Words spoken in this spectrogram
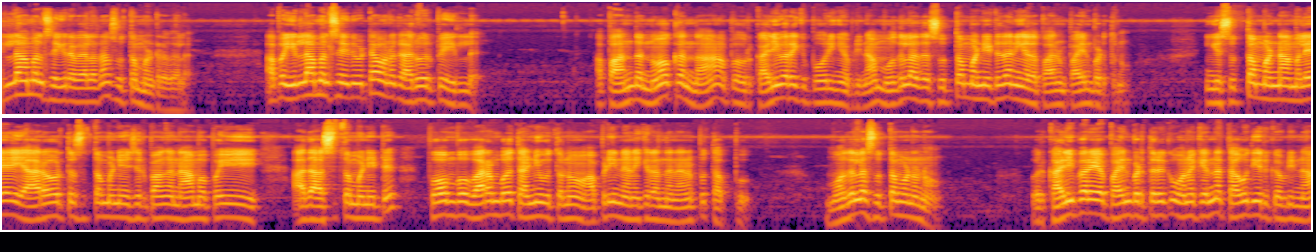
இல்லாமல் செய்கிற வேலை தான் சுத்தம் பண்ணுற வேலை. அப்போ இல்லாமல் செய்து விட்டால் உனக்கு அருவருப்பே இல்லை. அப்போ அந்த நோக்கம்தான் அப்போ ஒரு கழிவறைக்கு போகிறீங்க அப்படின்னா முதல்ல அதை சுத்தம் பண்ணிட்டு தான் நீங்கள் அதை பயன் பயன்படுத்தணும். நீங்கள் சுத்தம் பண்ணாமலே யாரோ ஒருத்தர் சுத்தம் பண்ணி வச்சுருப்பாங்க நாம் போய் அதை அசுத்தம் பண்ணிவிட்டு போகும்போது வரும்போது தண்ணி ஊற்றணும் அப்படின்னு நினைக்கிற அந்த நினப்பு தப்பு. முதல்ல சுத்தம் பண்ணணும். ஒரு கழிவறையை பயன்படுத்துறதுக்கு உனக்கு என்ன தகுதி இருக்குது அப்படின்னா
